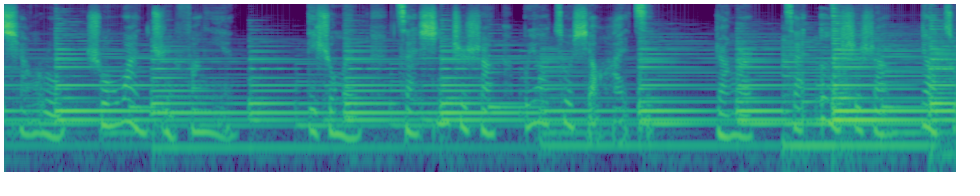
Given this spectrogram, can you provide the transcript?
强如说万句方言。弟兄们，在心智上不要做小孩子；然而在恶事上要做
